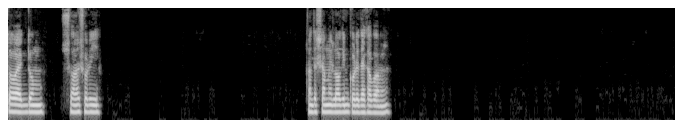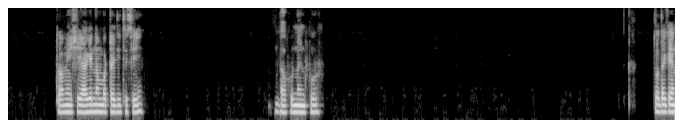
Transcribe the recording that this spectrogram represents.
তো একদম সরাসরি আপনাদের সামনে লগ ইন করে দেখাবো আমি। তো আমি সেই আগের নাম্বারটাই দিতেছি। ডাবল নাইন ফোর তো দেখেন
